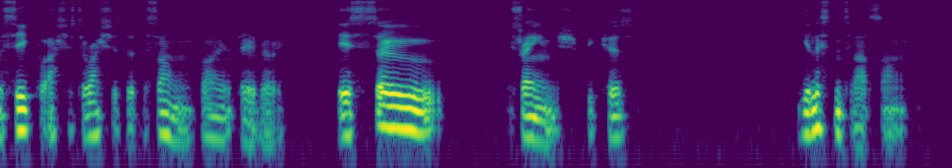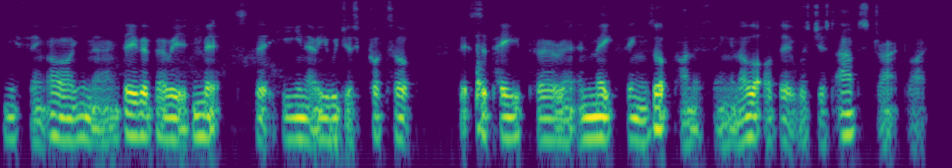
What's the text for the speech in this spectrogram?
the sequel Ashes to Ashes that the song by David Bowie is so strange because you listen to that song and you think, oh, you know, David Bowie admits that he, you know, he would just cut up bits of paper and, and make things up kind of thing. And a lot of it was just abstract like.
